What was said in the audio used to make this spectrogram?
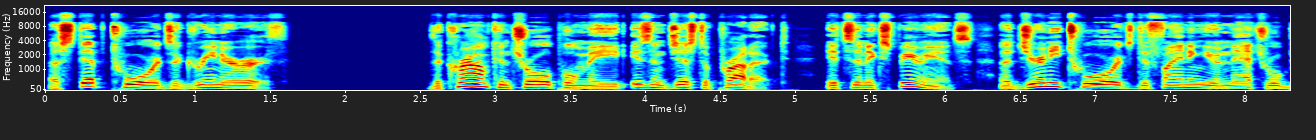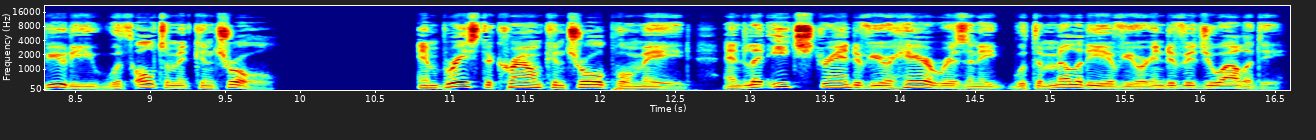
a step towards a greener earth. The Crown Control Pomade isn't just a product, it's an experience, a journey towards defining your natural beauty with ultimate control. Embrace the Crown Control Pomade and let each strand of your hair resonate with the melody of your individuality.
